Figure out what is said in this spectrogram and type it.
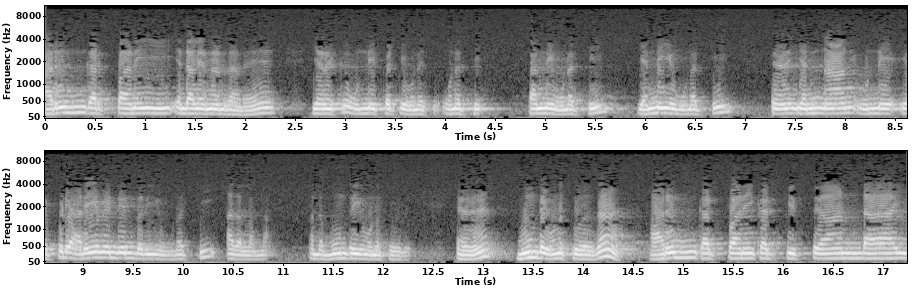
அருங்கற்பனை என்றால் என்னன்னு எனக்கு உன்னை பற்றி உணர்த்தி உணர்த்தி தன்னை உணர்த்தி என்னையும் உணர்த்தி என் நான் உன்னை எப்படி அடைய வேண்டும் என்பதையும் உணர்த்தி அதெல்லாம் தான். அந்த மூன்றையும் உணர்த்துவது. மூன்றை உணர்த்துவதுதான் அருங்கற்பனை கற்பித்து ஆண்டாய்.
